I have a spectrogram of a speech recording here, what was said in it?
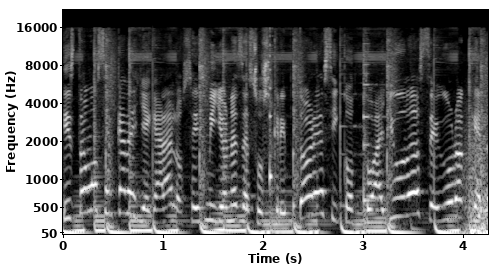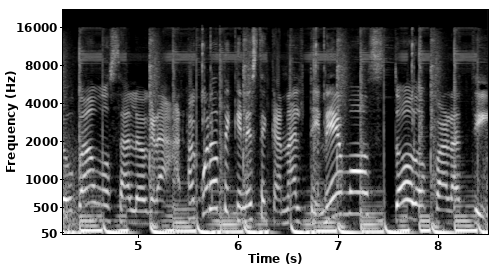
Estamos cerca de llegar a los 6 millones de suscriptores y con tu ayuda seguro que lo vamos a lograr. Acuérdate que en este canal tenemos todo para ti.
